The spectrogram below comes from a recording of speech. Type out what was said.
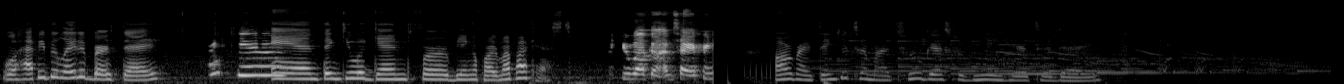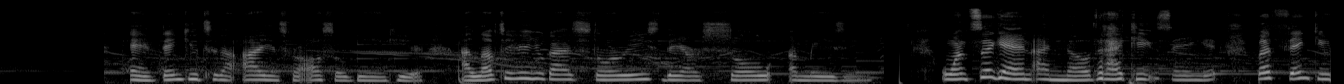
Well, happy belated birthday. Thank you. And thank you again for being a part of my podcast. You're welcome. I'm sorry. Her All right, thank you to my two guests for being here today. And thank you to the audience for also being here. I love to hear you guys' stories, they are so amazing. Once again, I know that I keep saying it, but thank you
